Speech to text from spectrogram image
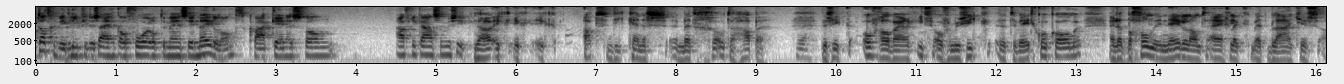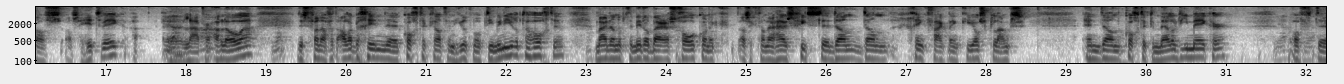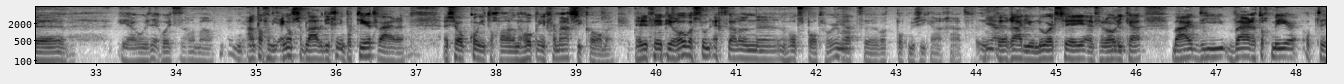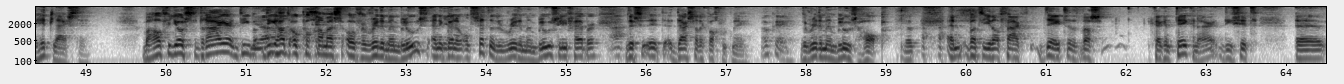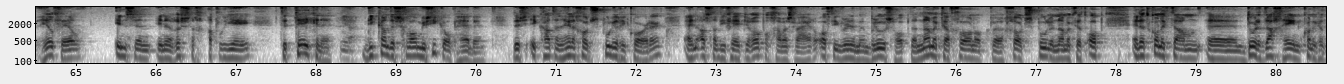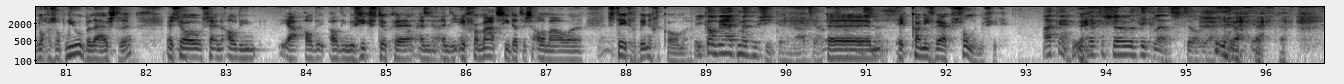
dat gebied liep je dus eigenlijk al voor op de mensen in Nederland qua kennis van Afrikaanse muziek. Nou, ik, ik, ik at die kennis met grote happen. Ja. Dus ik, overal waar ik iets over muziek eh, te weten kon komen. En dat begon in Nederland eigenlijk met blaadjes als, als Hitweek. eh, Ja. later Ah. Aloha. Ja. Dus vanaf het allerbegin eh, kocht ik dat en hield me op die manier op de hoogte. Maar dan op de middelbare school kon ik, als ik dan naar huis fietste, dan, dan ging ik vaak bij een kiosk langs. En dan kocht ik de Melody Maker. Of de, ja, hoe heet, hoe heet het allemaal? Een aantal van die Engelse bladen die geïmporteerd waren. En zo kon je toch wel een hoop informatie komen. Nee, de VPRO was toen echt wel een, eh, een hotspot hoor, Ja. wat, eh, wat popmuziek aangaat. Ja. Eh, Radio Noordzee en Veronica. Maar die waren toch meer op de hitlijsten. Behalve Joost de Draaier, die, Ja, die had ook programma's over rhythm and blues. En ik ben een ontzettende rhythm and blues liefhebber. Ah. Dus eh, daar zat ik wel goed mee. Oké. De rhythm and blues hop. Dat, en wat hij dan vaak deed, dat was... Kijk, een tekenaar die zit eh, heel veel in, zijn, in een rustig atelier te tekenen. Ja. Die kan dus gewoon muziek op hebben. Dus ik had een hele grote spoelenrecorder. En als dan die VPRO-programma's waren, of die rhythm and blues hop... dan nam ik dat gewoon op eh, grote spoelen, nam ik dat op. En dat kon ik dan eh, door de dag heen, kon ik dat nog eens opnieuw beluisteren. En zo zijn al die... Ja, al die, al die muziekstukken en, en die informatie, dat is allemaal eh, stevig binnengekomen. Je kan werken met muziek inderdaad, ja. Ehm, eh, ik kan niet werken zonder muziek. Oké, net als uh, wat Dick laatst vertelde. Ja, ja,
